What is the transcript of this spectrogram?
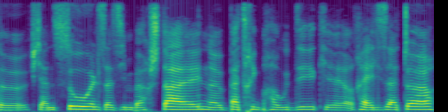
euh, Fianso, Elsa Zimberstein, euh, Patrick Braoudet qui est réalisateur.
